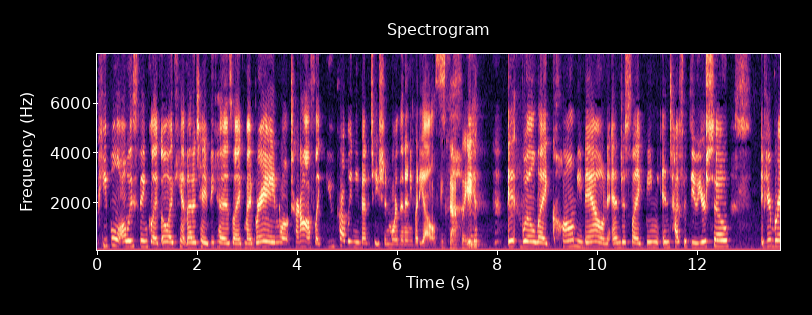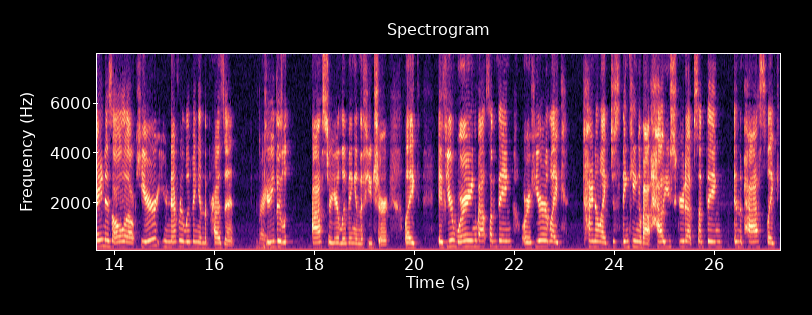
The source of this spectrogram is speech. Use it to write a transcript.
people always think like, oh, I can't meditate because like my brain won't turn off. Like you probably need meditation more than anybody else. Exactly. It will like calm you down and just like being in touch with you. You're so if your brain is all out here, you're never living in the present. Right. You're either past or you're living in the future. Like if you're worrying about something or if you're like kind of like just thinking about how you screwed up something in the past like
